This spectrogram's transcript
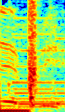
that bitch.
